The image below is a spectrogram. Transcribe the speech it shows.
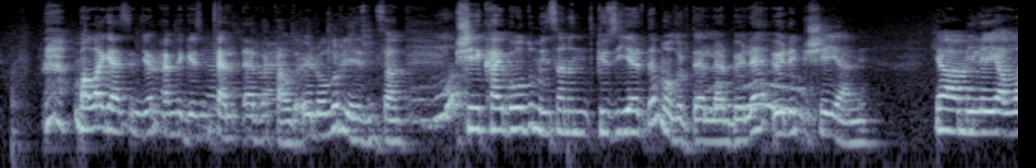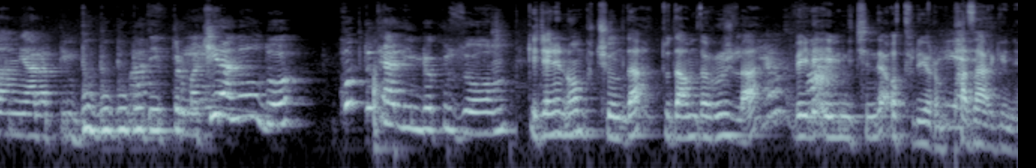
mala gelsin diyorum hem de gözüm terliklerde kaldı. Öyle olur ya insan. Bir şey kayboldu mu insanın gözü yerde mi olur derler böyle. Öyle bir şey yani. Ya Miley Allah'ım ya Rabbim bu bu bu bu deyip durma. Kira ne oldu? Koptu terliğim be kuzum. Gecenin on buçuğunda dudağımda rujla böyle evin içinde oturuyorum pazar günü.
